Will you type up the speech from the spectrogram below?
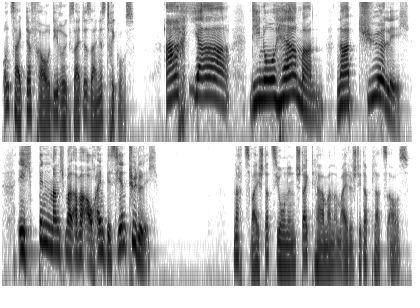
und zeigt der Frau die Rückseite seines Trikots. Ach ja, Dino Hermann, natürlich. Ich bin manchmal aber auch ein bisschen tüdelig. Nach zwei Stationen steigt Hermann am Eidelstädter Platz aus.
